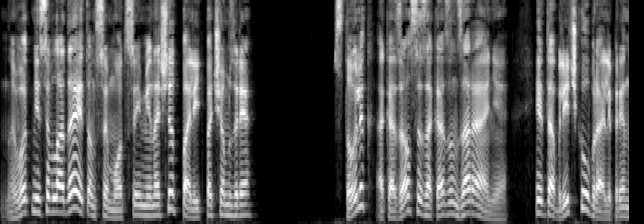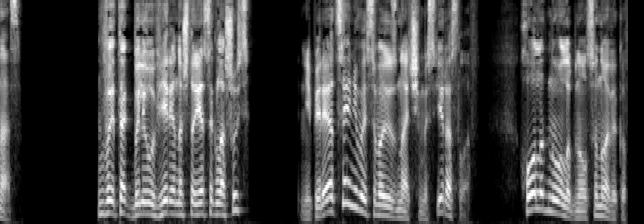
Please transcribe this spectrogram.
Вот не совладает он с эмоциями и начнет палить почем зря. Столик оказался заказан заранее, и табличку убрали при нас. Вы так были уверены, что я соглашусь? Не переоценивай свою значимость, Ярослав. Холодно улыбнулся Новиков.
